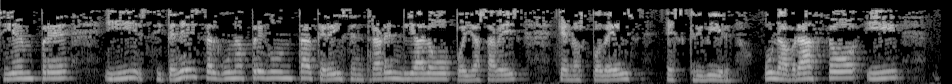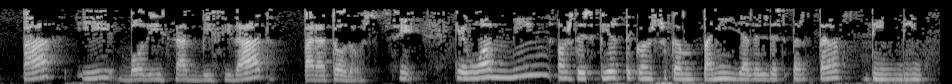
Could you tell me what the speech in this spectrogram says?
siempre y si tenéis alguna pregunta, queréis entrar en diálogo, pues ya sabéis que nos podéis escribir. Un abrazo y paz y bodhisattvicidad para todos. Sí, que Wan Min os despierte con su campanilla del despertar din din.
